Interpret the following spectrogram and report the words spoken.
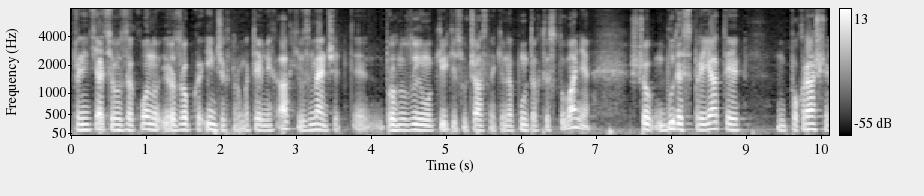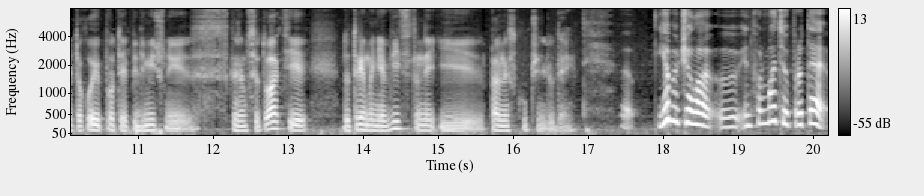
прийняття цього закону і розробка інших нормативних актів зменшить е, прогнозуємо кількість учасників на пунктах тестування, що буде сприяти покращенню такої протиепідемічної, скажімо, ситуації, дотримання відстани і певних скупчень людей. Я вивчала е, інформацію про те, е,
